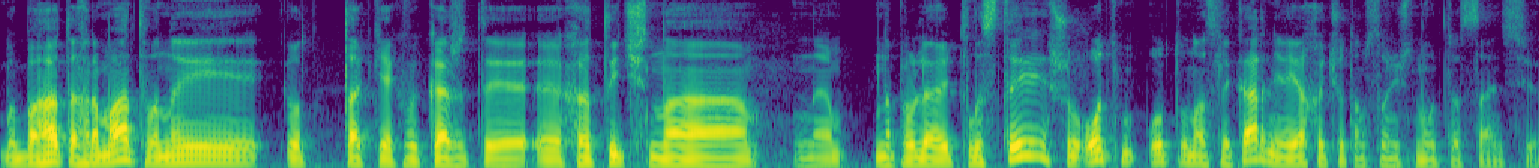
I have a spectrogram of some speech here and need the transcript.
багато громад, вони, от так як ви кажете, е, хаотично е, направляють листи, що от, от у нас лікарня, я хочу там сонячну електростанцію.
